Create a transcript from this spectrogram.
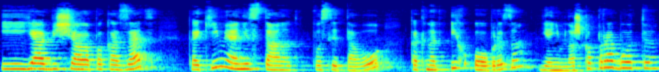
И я обещала показать, какими они станут после того, как над их образом я немножко поработаю.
